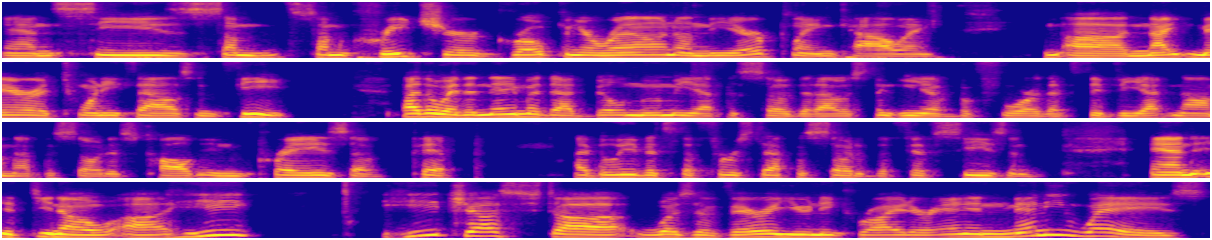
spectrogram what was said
and sees some some creature groping around on the airplane cowling uh, Nightmare at 20,000 Feet. By the way, the name of that Bill Mumy episode that I was thinking of before, that's the Vietnam episode, is called In Praise of Pip. I believe it's the first episode of the fifth season. And it, you know, uh, he he just uh, was a very unique writer, and in many ways,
